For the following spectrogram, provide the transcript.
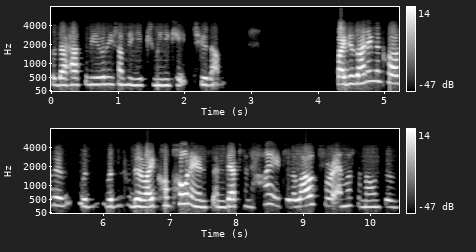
So that has to be really something you communicate to them. By designing the closet with, with the right components and depths and heights, it allows for endless amounts of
